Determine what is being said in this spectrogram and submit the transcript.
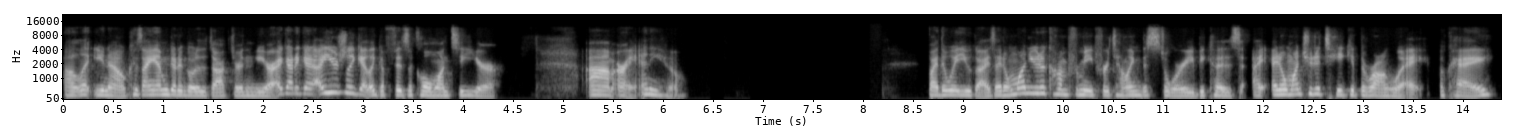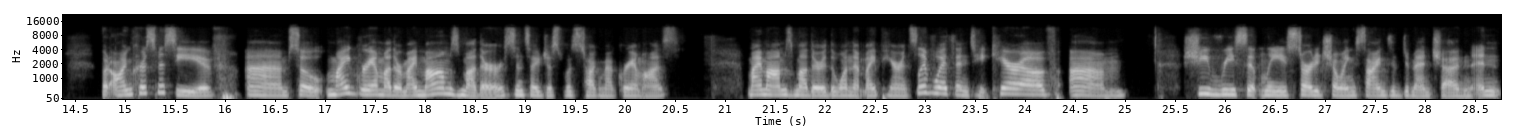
I'll let you know because I am going to go to the doctor in the new year. I got to get, I usually get like a physical once a year. Um, all right. Anywho, by the way, you guys, I don't want you to come for me for telling the story because I, I don't want you to take it the wrong way. Okay. But on Christmas Eve, um, so my grandmother, my mom's mother, since I just was talking about grandmas, my mom's mother, the one that my parents live with and take care of, um, she recently started showing signs of dementia. And, and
